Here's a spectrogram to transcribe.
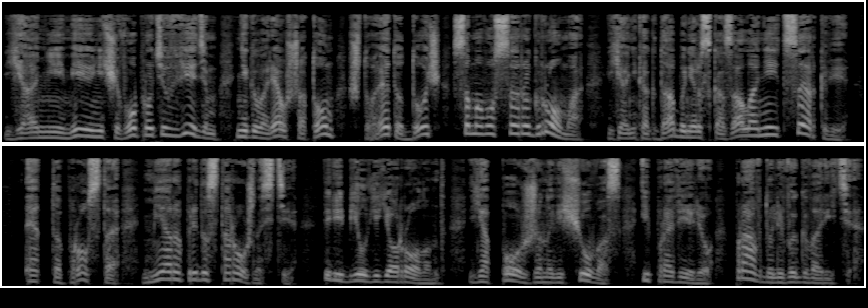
«Я не имею ничего против ведьм, не говоря уж о том, что это дочь самого сэра Грома. Я никогда бы не рассказал о ней церкви. Это просто мера предосторожности», — перебил ее Роланд. «Я позже навещу вас и проверю, правду ли вы говорите».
